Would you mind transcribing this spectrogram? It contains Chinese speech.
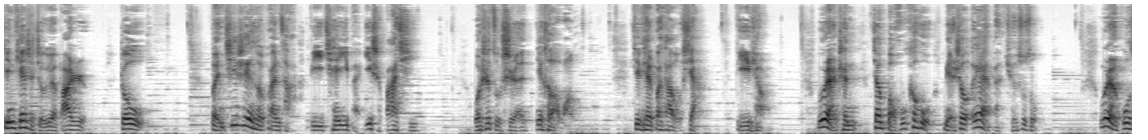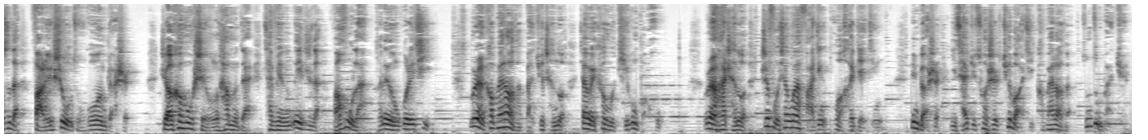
今天是九月八日，周五。本期是硬核观察第一千一百一十八期，我是主持人硬核老王。今天观察如下：第一条，微软称将保护客户免受 AI 版权诉讼。微软公司的法律事务总顾问表示，只要客户使用了他们在产品内置的防护栏和内容过滤器，微软 Copilot 版权承诺将为客户提供保护。微软还承诺支付相关罚金或和解金。并表示已采取措施确保其 Copilot 的尊重版权。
